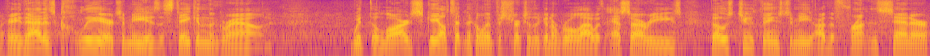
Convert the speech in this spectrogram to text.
Okay, that is clear to me as the stake in the ground with the large scale technical infrastructure they're going to roll out with SREs, those two things to me are the front and center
